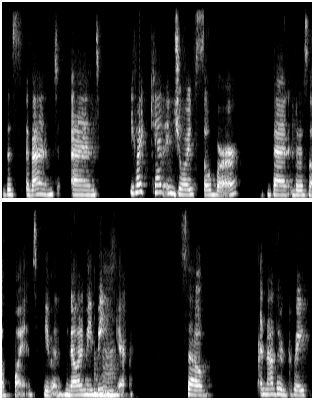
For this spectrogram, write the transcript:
this event and if I can't enjoy sober then there's no point even you know what I mean mm-hmm. being here so another great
